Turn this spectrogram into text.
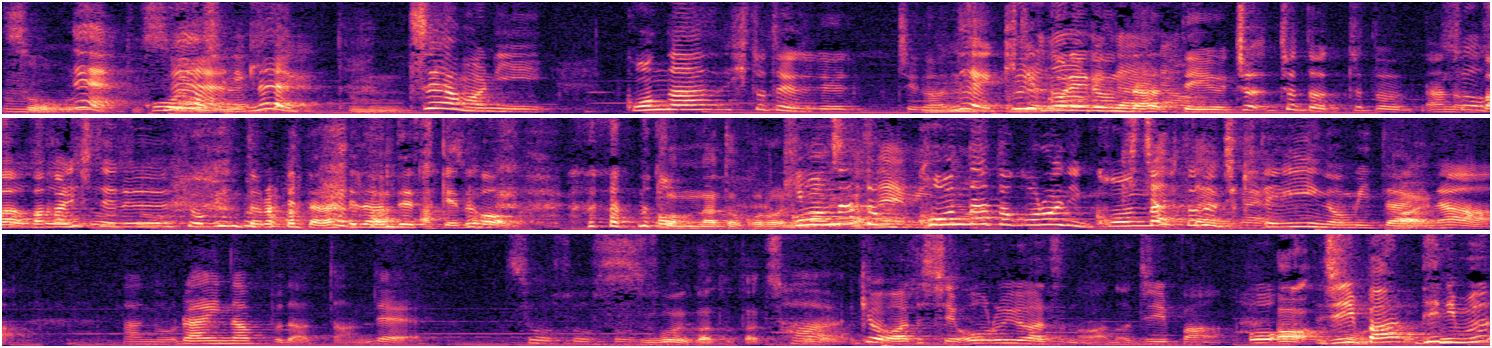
そうんね。講演しに来て、ねうん。津山にこんな人たちがね、うん。来てくれるんだっていうちょちょっとちょっとあのバカにしてる表現取られたらあれなんですけどこんなところに。こんなとこんなところにこんな人たち来ていいの？みたいな、あのラインナップだったんで、そうそうそうすごい方たちはい、今日私オール言わずのあのジーパン。あおジーパン？デニム？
